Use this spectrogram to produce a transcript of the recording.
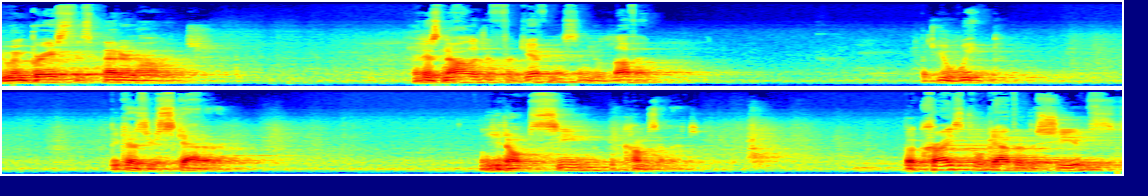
You embrace this better knowledge. It is knowledge of forgiveness, and you love it. But you weep because you scatter. You don't see what comes of it. But Christ will gather the sheaves,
